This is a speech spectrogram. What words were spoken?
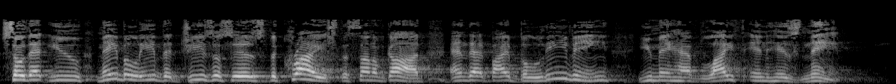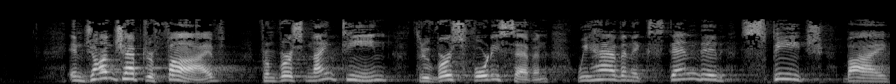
so that you may believe that Jesus is the Christ, the Son of God, and that by believing you may have life in His name. In John chapter 5, from verse 19 through verse 47, we have an extended speech by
